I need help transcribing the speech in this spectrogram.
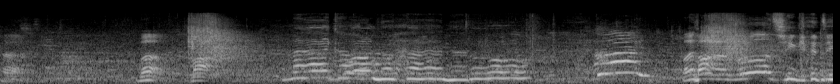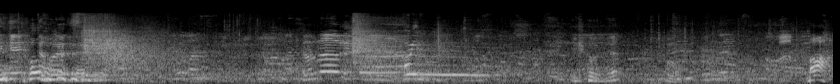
하나, 마, 날 건너 하나로 마지막으로 지금까지 감사합니다. 이거 뭐냐? 마.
